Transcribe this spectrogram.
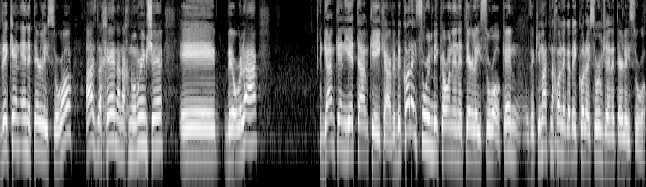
וכן אין היתר לאיסורו, אז לכן אנחנו אומרים שבעורלה גם כן יהיה טעם כעיקר, ובכל האיסורים בעיקרון אין היתר לאיסורו, כן? זה כמעט נכון לגבי כל האיסורים שאין היתר לאיסורו.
